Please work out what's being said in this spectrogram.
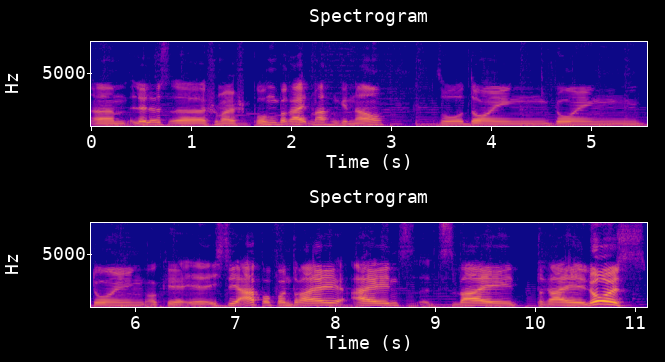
ähm, Lilith, äh, schon mal Sprung bereit machen, genau. So, doing, doing, doing. Okay, äh, ich sehe ab von 3, 1, 2, 3, los!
